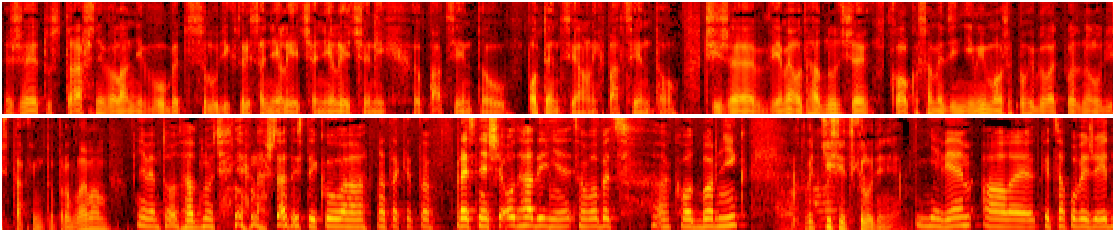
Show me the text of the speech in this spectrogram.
že je tu strašne veľa vôbec ľudí, ktorí sa neliečia, neliečených pacientov, potenciálnych pacientov. Čiže vieme odhadnúť, že koľko sa medzi nimi môže pohybovať povedzme ľudí s takýmto problémom? Neviem to odhadnúť, neviem na štatistiku a na takéto presnejšie odhady nie som vôbec ako odborník. Ale to byť tisícky ľudí, nie? Neviem, ale keď sa povie, že 1%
